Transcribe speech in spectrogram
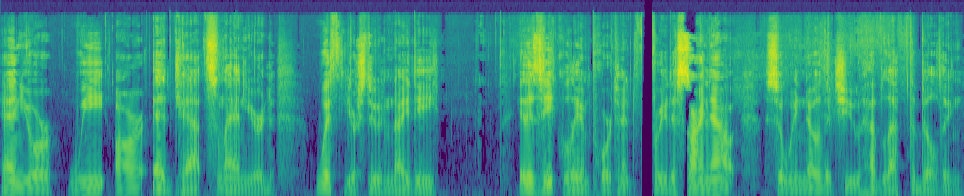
and your We Are EdCats lanyard with your student ID. It is equally important for you to sign out so we know that you have left the building.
